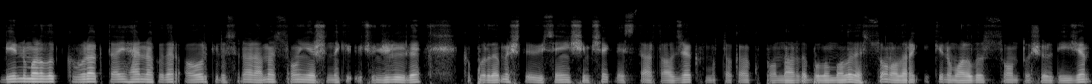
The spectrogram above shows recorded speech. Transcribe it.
1 numaralı Kıvrak Tay her ne kadar ağır kilosuna rağmen son yarışındaki üçüncülüğüyle kıpırdamıştı. Hüseyin Şimşek de start alacak. Mutlaka kuponlarda bulunmalı ve son olarak 2 numaralı Son Toşur diyeceğim.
